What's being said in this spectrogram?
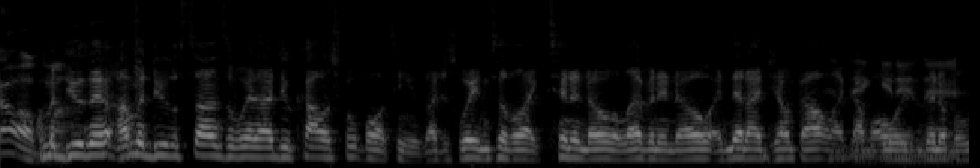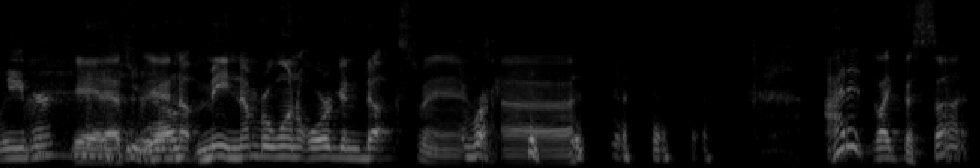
Oh, I'm gonna do the I'm gonna do the Suns the way that I do college football teams. I just wait until like 10 and 0, 11 and 0, and then I jump out And like I've always been a believer. Yeah, that's yeah, no, me number one Oregon Ducks fan. Right. Uh, I didn't like the Sun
